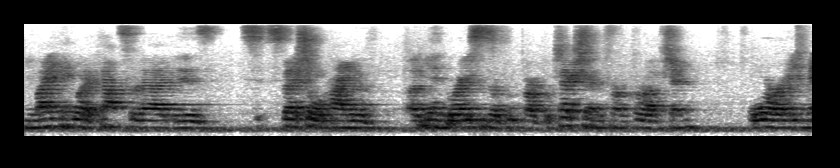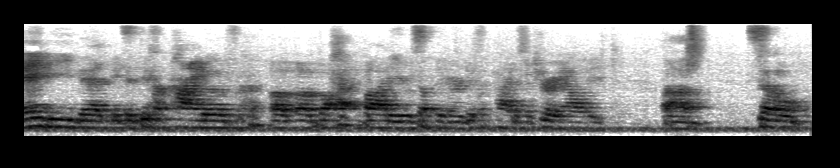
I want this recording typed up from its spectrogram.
You might think what accounts for that is special kind of again, graces or, or protection from corruption, or it may be that it's a different kind of, of, of body or something, or a different kind of materiality. Um, so,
